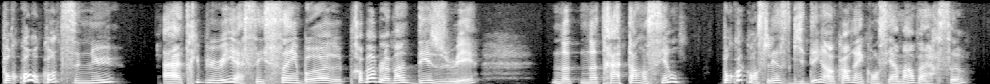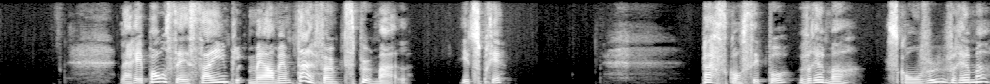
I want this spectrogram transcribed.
pourquoi on continue à attribuer à ces symboles probablement désuets notre, attention? Pourquoi qu'on se laisse guider encore inconsciemment vers ça? La réponse est simple, mais en même temps, elle fait un petit peu mal. Es-tu prêt? Parce qu'on ne sait pas vraiment ce qu'on veut vraiment.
